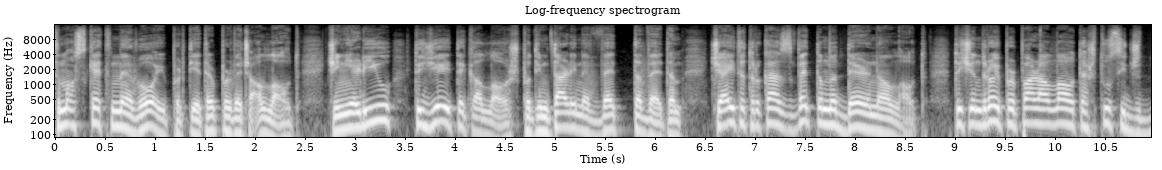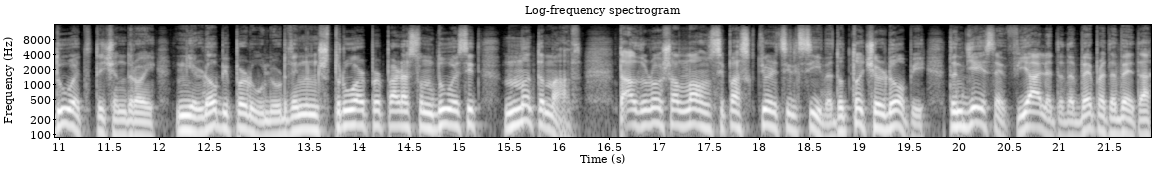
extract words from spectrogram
të mos ketë nevojë për tjetër përveç Allahut, që njeriu të gjejë tek Allahu shpëtimtarin e vet të vetëm, që ai të trokasë vetëm në derën e Allahut, të qëndrojë përpara Allahut ashtu siç duhet të qëndrojë një rob i përulur dhe i nënshtruar përpara sunduesit më të madh. Ta adhurosh Allahun sipas këtyre cilësive do të thotë që robi të ndjejë se fjalët dhe veprat e veta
